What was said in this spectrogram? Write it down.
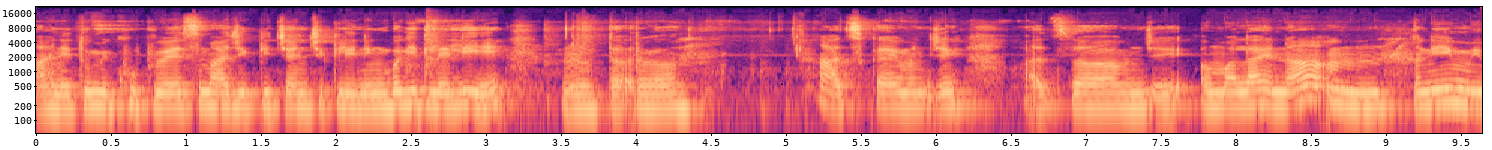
आणि तुम्ही खूप वेळेस माझी किचनची क्लिनिंग बघितलेली आहे. तर आज काय म्हणजे आज म्हणजे मला आहे ना आणि मी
